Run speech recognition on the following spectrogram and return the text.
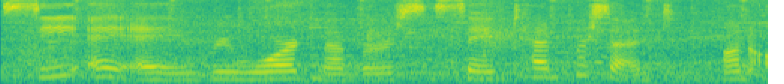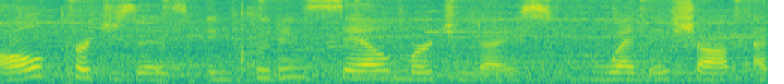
CAA Reward members save 10% on all purchases including sale merchandise when they shop at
